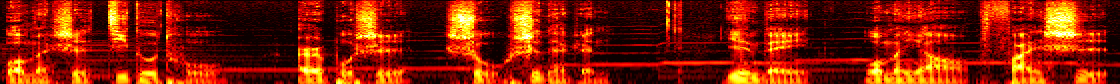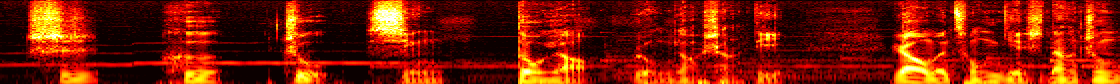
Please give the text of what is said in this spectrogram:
我们是基督徒，而不是属世的人。因为我们要凡事吃喝住行都要荣耀上帝。让我们从饮食当中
